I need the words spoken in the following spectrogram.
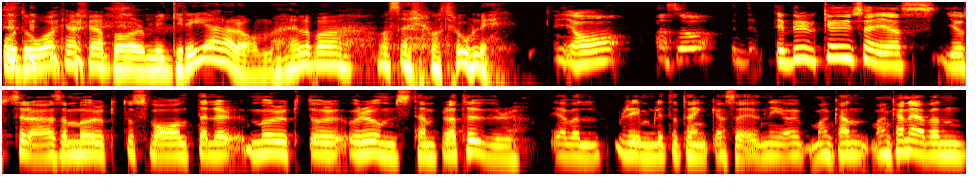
Och då kanske jag bör migrera dem, eller vad, vad säger vad tror ni? Ja, alltså det, det brukar ju sägas just sådär, alltså mörkt och svalt eller mörkt och, och rumstemperatur är väl rimligt att tänka sig. Ni- Man kan, man kan även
